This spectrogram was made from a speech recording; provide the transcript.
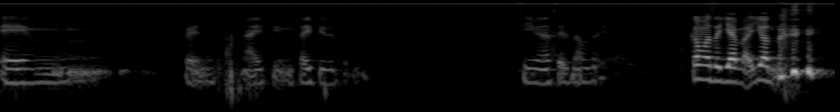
eh, bueno, ahí tienes, ahí tienes. Sí, me hace el nombre. ¿Cómo se llama? John.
